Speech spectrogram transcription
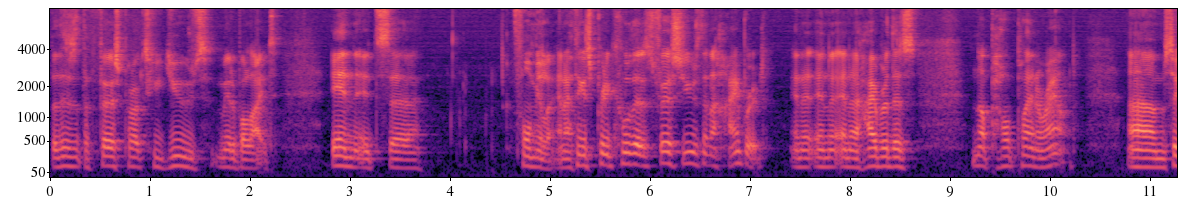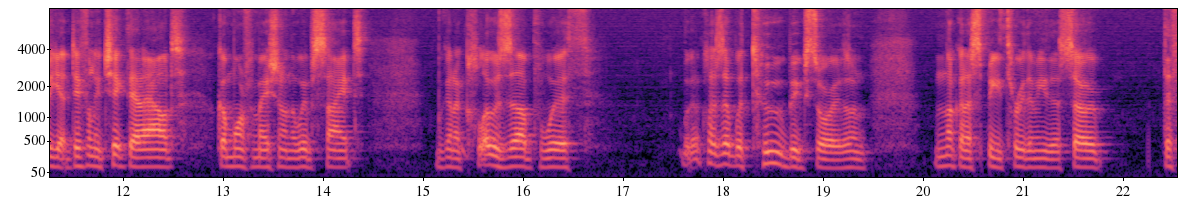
but this is the first product to use Metabolite in its uh, formula. And I think it's pretty cool that it's first used in a hybrid, in a, in a, in a hybrid that's not playing around. Um, so yeah, definitely check that out. Got more information on the website. We're going to close up with we're to close up with two big stories. I'm, not going to speed through them either. So the f-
